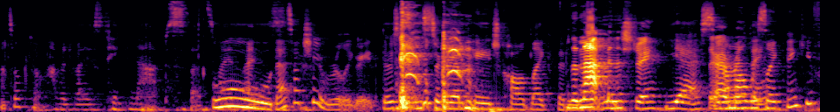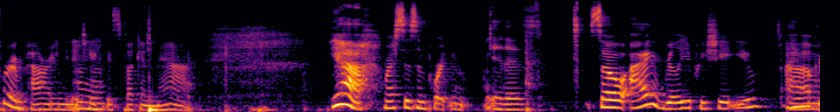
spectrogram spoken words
That's okay. I don't have advice. Take naps. That's my Ooh, advice. that's actually really great. There's an Instagram page called like the, the nap ministry. Yes, They're and I'm always. Mm-hmm. like, thank you for empowering me to take this fucking nap. Yeah, rest is important. It is. So I really appreciate you. Um,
